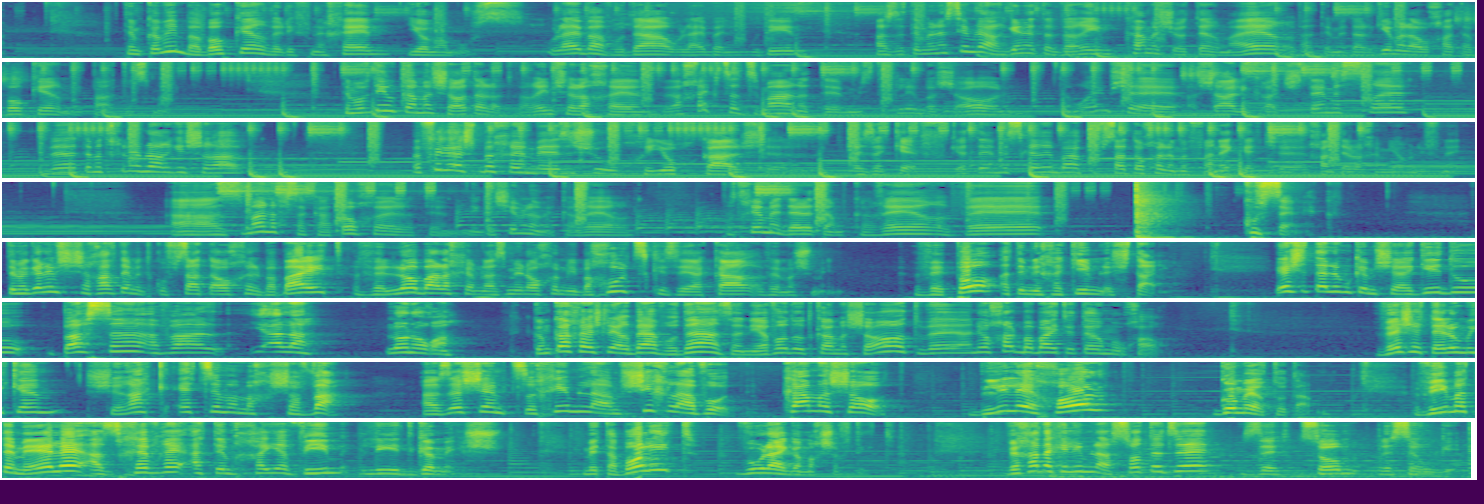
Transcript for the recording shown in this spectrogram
אתם קמים בבוקר ולפניכם יום עמוס. אולי בעבודה, אולי בלימודים, אז אתם מנסים לארגן את הדברים כמה שיותר מהר, ואתם מדלגים על ארוחת הבוקר מפאת הזמן. אתם עובדים כמה שעות על הדברים שלכם, ואחרי קצת זמן אתם מסתכלים בשעון, אתם רואים שהשעה לקראת 12, ואתם מתחילים להרגיש רעב. ואפילו יש בכם איזשהו חיוך קל של איזה כיף, כי אתם נזכרים בקופסת אוכל המפנקת שהכנתם לכם יום לפני. אז זמן הפסקת אוכל, אתם ניגשים למקרר, פותחים את דלת המקרר ו... כוס סמק. אתם מגלים ששכחתם את קופסת האוכל בבית, ולא בא לכם להזמין אוכל מבחוץ, כי זה יקר ומשמין. ופה אתם נחכים לשתיים. יש את אלו מכם שיגידו, באסה, אבל יאללה, לא נורא. גם ככה יש לי הרבה עבודה, אז אני אעבוד עוד כמה שעות, ואני אוכל בבית יותר מאוחר. ויש את אלו מכם שרק עצם המחשבה על זה שהם צריכים להמשיך לעבוד כמה שעות בלי לאכול, גומרת אותם. ואם אתם מאלה, אז חבר'ה, אתם חייבים להתגמש. מטאבולית, ואולי גם מחשבתית. ואחד הכלים לעשות את זה, זה צום לסירוגין.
